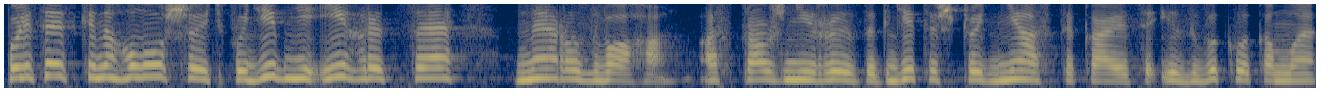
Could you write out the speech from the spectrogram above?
Поліцейські наголошують, подібні ігри це не розвага, а справжній ризик. Діти щодня стикаються із викликами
